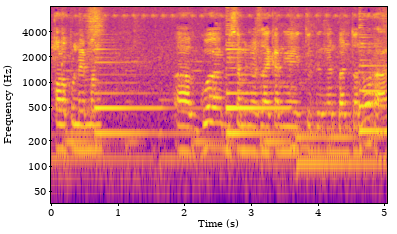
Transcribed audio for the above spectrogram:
Kalaupun memang gue bisa menyelesaikannya itu dengan bantuan orang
